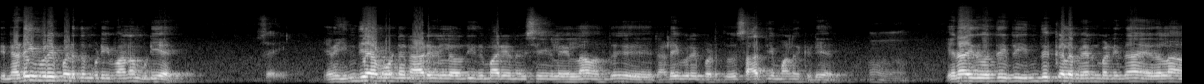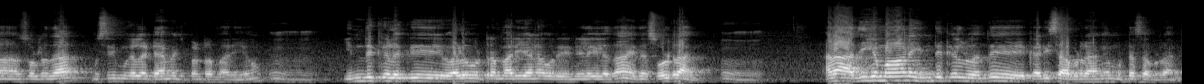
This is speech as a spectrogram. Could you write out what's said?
இது நடைமுறைப்படுத்த முடியுமானா முடியாது. சரி. ஏன்னா இந்தியா போன்ற நாடுகளில் வந்து இது மாதிரியான விஷயங்களை எல்லாம் வந்து நடைமுறைப்படுத்துவது சாத்தியமானது கிடையாது. ஏன்னா இது வந்து இது இந்துக்களை மேன் பண்ணி தான் இதெல்லாம் சொல்றதா முஸ்லீம்களை டேமேஜ் பண்ற மாதிரியும் இந்துக்களுக்கு வலுவூட்டுற மாதிரியான ஒரு நிலையில தான் இதை சொல்றாங்க. ம் ம். ஆனா அதிகமான இந்துக்கள் வந்து கறி சாப்பிடுறாங்க முட்டை சாப்பிடுறாங்க.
